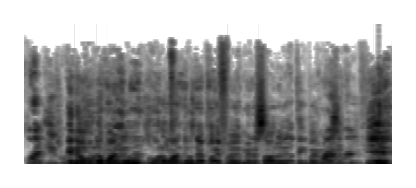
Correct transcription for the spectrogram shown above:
great his. And then who the He one dude? Who the one dude that played for Minnesota? I think he played for Minnesota. Reiff? Yeah,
